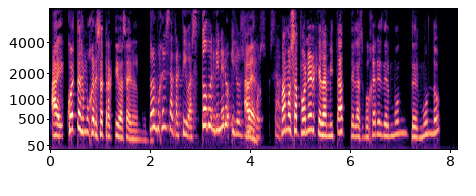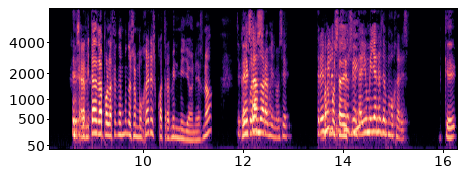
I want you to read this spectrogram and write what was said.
hay ¿cuántas mujeres atractivas hay en el mundo? todas las mujeres atractivas, todo el dinero y los A ver, lujos. O sea, Vamos a poner que la mitad de las mujeres del mundo, del mundo, o sea, la mitad de la población del mundo son mujeres, 4.000 millones, ¿no? Estoy de calculando esas, ahora mismo, sí. vamos a decir- 3.861 millones de mujeres. Que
